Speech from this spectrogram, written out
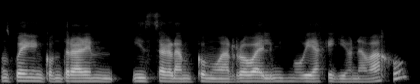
nos pueden encontrar en Instagram como arroba el mismo viaje guion abajo.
